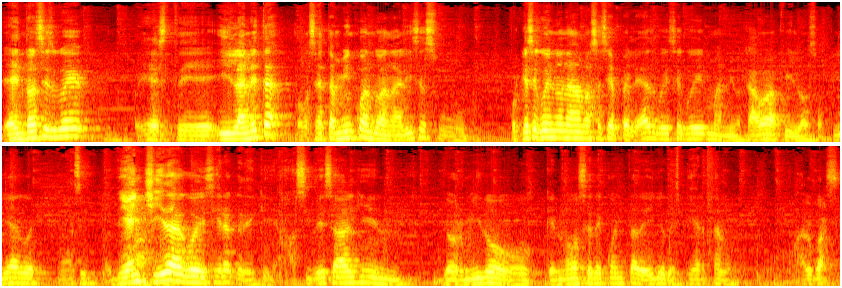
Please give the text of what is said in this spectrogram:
entonces, güey, este, y la neta, o sea, también cuando analizas su... Porque ese güey no nada más hacía peleas, güey, ese güey manejaba filosofía, güey. Ah, sí. Bien Ah. chida, güey. Si era que de que ah, si ves a alguien dormido o que no se dé cuenta de ello, despiértalo. O algo así.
